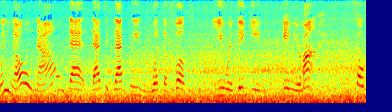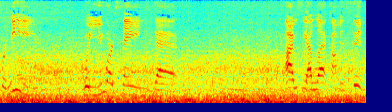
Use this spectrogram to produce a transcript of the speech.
we know now that that's exactly what the fuck you were thinking in your mind. So for me, when you are saying that obviously I lack common sense,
